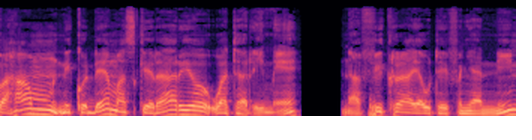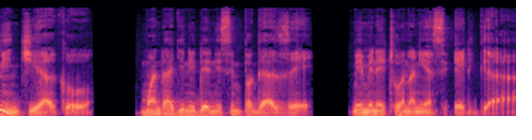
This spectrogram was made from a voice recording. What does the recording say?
Unamfahamu Nicodemus Kerario wa Tarime na fikra ya utaifanya nini nchi yako. Mwandaji ni Dennis Mpagaze. Mimi naitwa Ananias Edgar.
